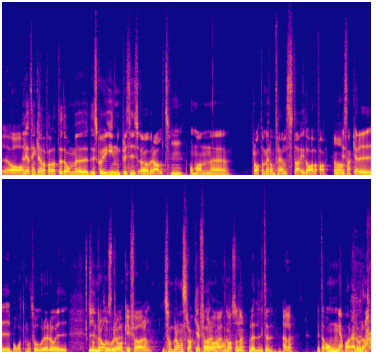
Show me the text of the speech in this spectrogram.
Ja, Eller jag tänker i alla fall att de, det ska ju in precis överallt Mm. om man eh, pratar med de frälsta idag i alla fall. Ja. Vi snackar i, i båtmotorer och i som bilmotorer. bromsdrake i fören. Som bromsdrake Får man för ha har vätgasen nu? Lite, Eller? lite ånga bara, eller vadå?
